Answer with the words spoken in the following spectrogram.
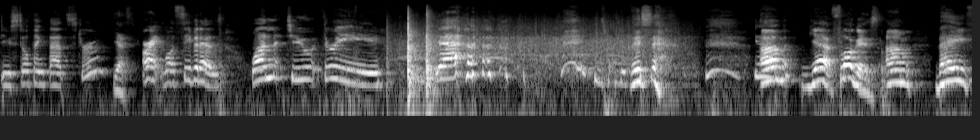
Do you still think that's true? Yes. All right, well, let's see if it is. One, two, three. Yeah. This. Um, yeah, floggers. Um, they,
